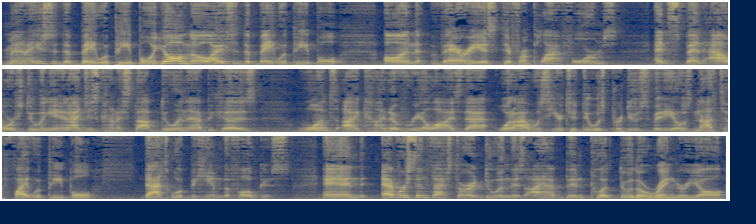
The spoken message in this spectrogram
man, I used to debate with people. Y'all know, I used to debate with people on various different platforms and spend hours doing it. And I just kind of stopped doing that because once I kind of realized that what I was here to do was produce videos, not to fight with people, that's what became the focus. And ever since I started doing this, I have been put through the ringer, y'all.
